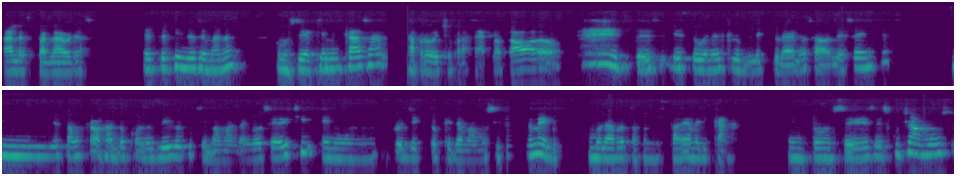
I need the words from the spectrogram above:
a las palabras. Este fin de semana, como estoy aquí en mi casa, aprovecho para hacerlo todo. Entonces, estuve en el club de lectura de los adolescentes y estamos trabajando con los libros de Chimamanda Ngozi Adichie en un proyecto que llamamos Ifemelu, como la protagonista de Americana. Entonces escuchamos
